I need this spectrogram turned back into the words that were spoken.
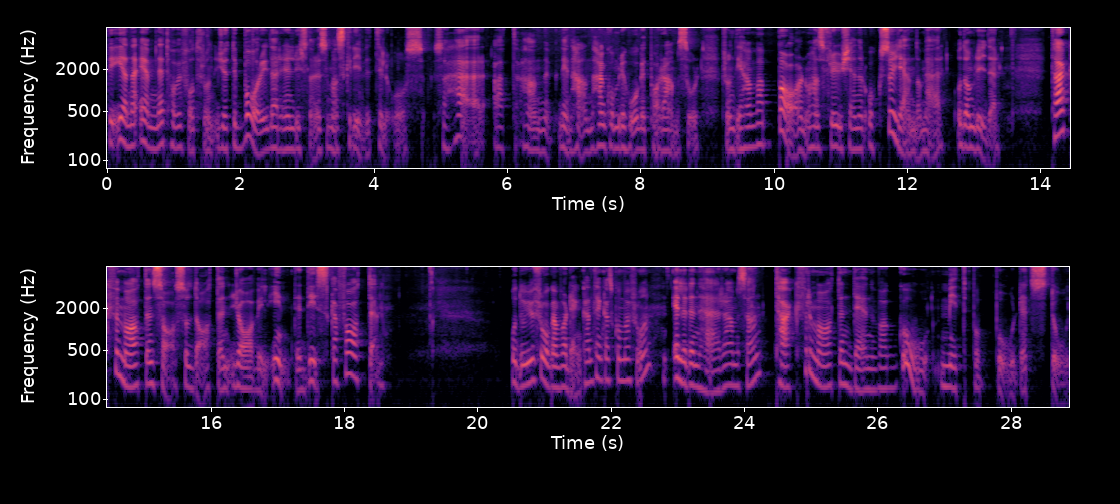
det ena ämnet har vi fått från Göteborg där det är en lyssnare som har skrivit till oss så här att han, det är en han, han kommer ihåg ett par ramsor från det han var barn och hans fru känner också igen de här och de lyder Tack för maten sa soldaten, jag vill inte diska faten. Och då är ju frågan var den kan tänkas komma ifrån. Eller den här ramsan. Tack för maten, den var god. Mitt på bordet stod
